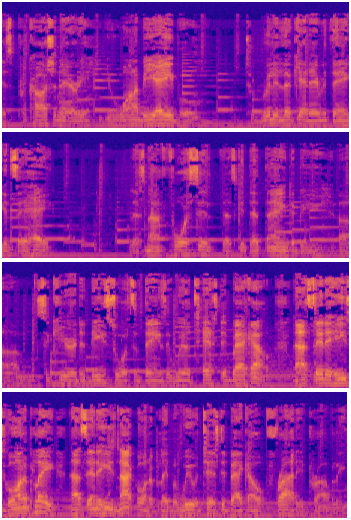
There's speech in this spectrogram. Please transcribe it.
it's precautionary. You want to be able to really look at everything and say, hey, let's not force it. Let's get that thing to be um, secured and these sorts of things and we'll test it back out. Not saying that he's going to play, not saying that he's not going to play, but we will test it back out Friday probably.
